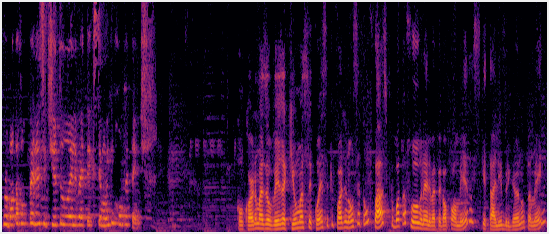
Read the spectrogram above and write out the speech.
pro Botafogo perder esse título, ele vai ter que ser muito incompetente. Concordo, mas eu vejo aqui uma sequência que pode não ser tão fácil pro Botafogo, né? Ele vai pegar o Palmeiras, que tá ali brigando também,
